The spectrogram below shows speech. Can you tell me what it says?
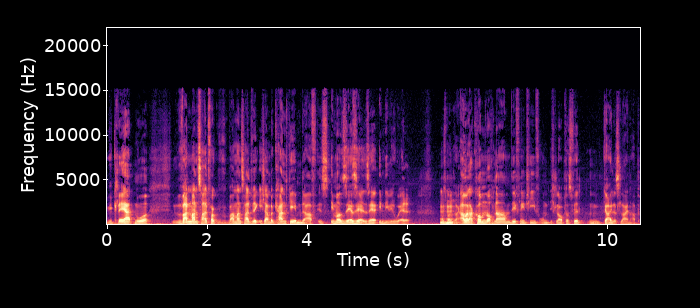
geklärt. Nur wann man es halt, wann man es halt wirklich dann bekannt geben darf, ist immer sehr, sehr, sehr individuell. Mhm. Aber da kommen noch Namen definitiv und ich glaube, das wird ein geiles Line-up.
